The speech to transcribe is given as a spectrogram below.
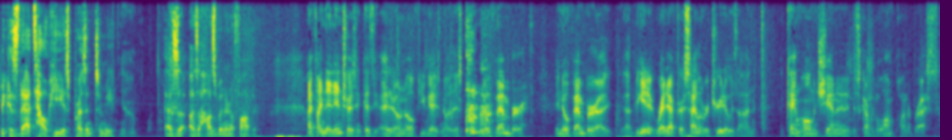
because that's how He is present to me as a as a husband and a father. I find that interesting because I don't know if you guys know this, but in November, in November, uh, uh, beginning right after a silent retreat I was on, I came home and Shannon had discovered a lump on her breast,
